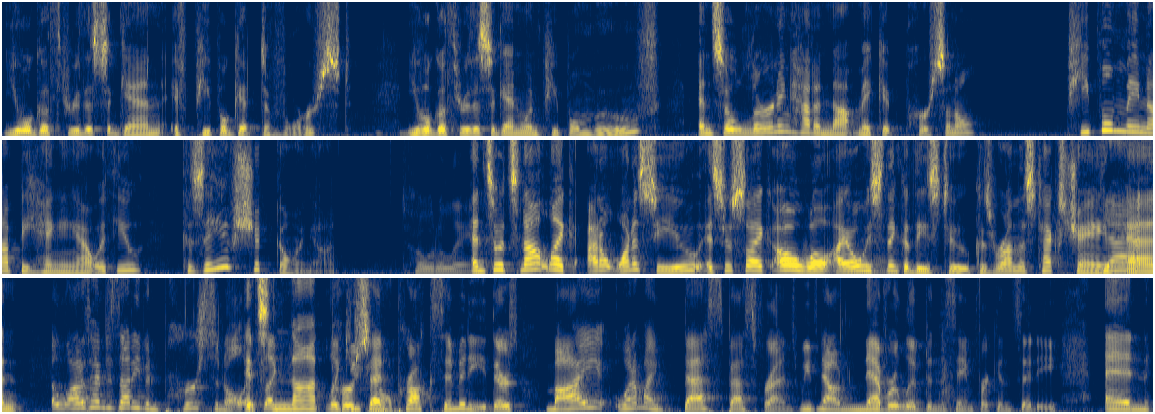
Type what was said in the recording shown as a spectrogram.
You will go through this again if people get divorced. You will go through this again when people move. And so, learning how to not make it personal, people may not be hanging out with you because they have shit going on. Totally. And so it's not like I don't want to see you. It's just like, oh well, I always think of these two because we're on this text chain, Yeah. and a lot of times it's not even personal. It's like not like you said, proximity. There's my one of my best best friends. We've now never lived in the same freaking city, and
